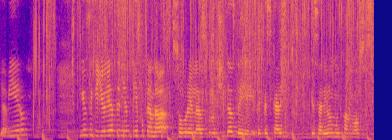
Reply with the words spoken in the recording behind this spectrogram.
¿Ya vieron? Fíjense que yo ya tenía tiempo que andaba sobre las brochitas de, pescadito, que salieron muy famosas.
